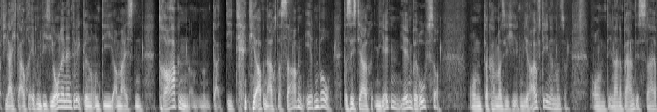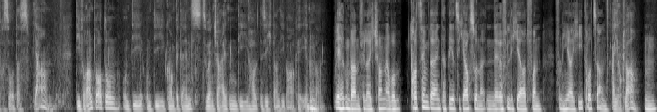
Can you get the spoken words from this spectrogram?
vielleicht auch eben Visionen entwickeln und die am meisten tragen, die, die, die haben auch das Sagen irgendwo. Das ist ja auch in jedem, jedem Beruf so. Und da kann man sich irgendwie raufdienen und so. Und in einer Band ist es einfach so, dass, ja, die Verantwortung und die, und die Kompetenz zu entscheiden, die halten sich dann die Waage irgendwann. Hm. Irgendwann vielleicht schon, aber trotzdem, da etabliert sich auch so eine, eine öffentliche Art von, von Hierarchie trotz allem. Ah ja, klar. Mhm.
